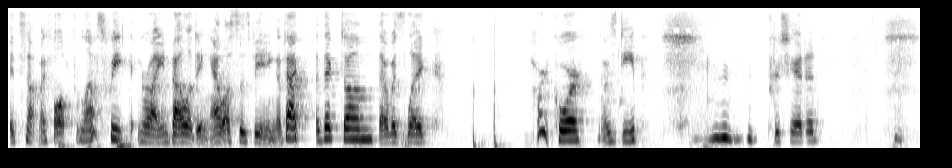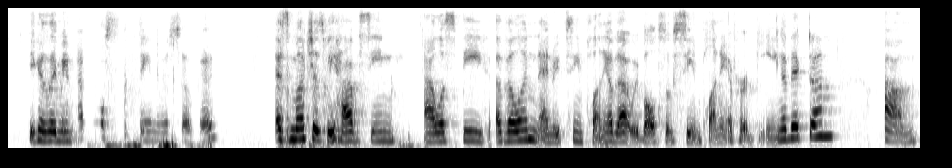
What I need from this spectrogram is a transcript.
"it's not my fault" from last week, and Ryan validating Alice as being a, vac- a victim. That was like hardcore. That was deep. Appreciated. Because I mean, That whole scene was so good. as much as we have seen Alice be a villain, and we've seen plenty of that, we've also seen plenty of her being a victim. Um,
